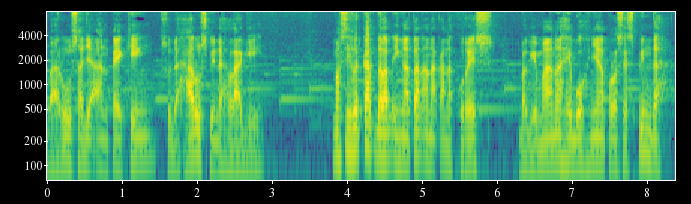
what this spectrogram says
Baru saja unpacking, sudah harus pindah lagi. Masih lekat dalam ingatan anak-anak Quraisy bagaimana hebohnya proses pindah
